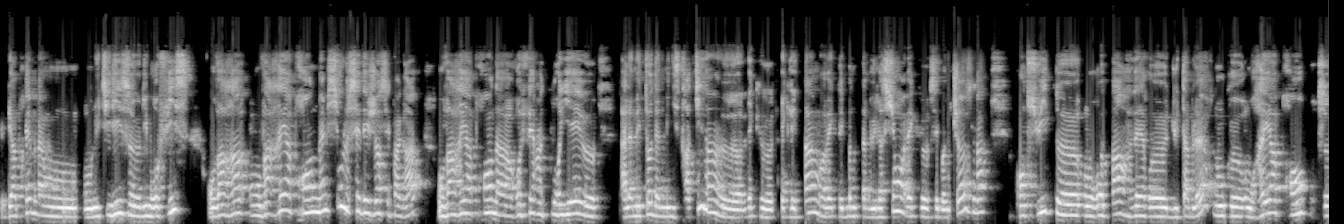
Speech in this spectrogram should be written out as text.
Et puis après, ben, on, on utilise LibreOffice on va on va réapprendre, même si on le sait déjà, c'est pas grave. On va réapprendre à refaire un courrier euh, à la méthode administrative, hein, euh, avec euh, avec les timbres, avec les bonnes tabulations, avec ces bonnes choses là. Ensuite, on repart vers du tableur, donc on réapprend pour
